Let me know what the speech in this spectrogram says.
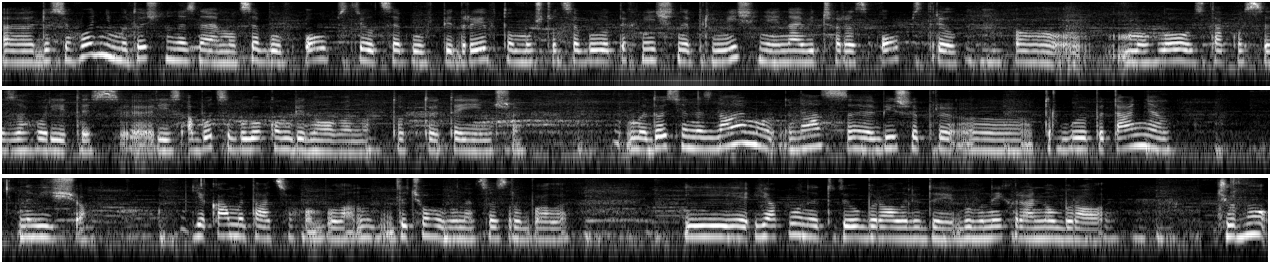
Е, До сьогодні ми точно не знаємо, це був обстріл, це був підрив, тому що це було технічне приміщення, і навіть через обстріл е, могло ось так ось все загорітись е, різ. Або це було комбіновано, тобто те інше. Ми досі не знаємо. Нас більше турбує питання, навіщо? Яка мета цього була? Ну, для чого вони це зробили? І як вони туди обирали людей, бо вони їх реально обирали. Чому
